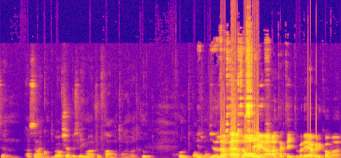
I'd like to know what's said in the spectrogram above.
Sen, alltså när han kom tillbaka Champions League-matchen framåt har han varit sjukt sjukt bra här har vi en annan taktik. Det var det jag ville komma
